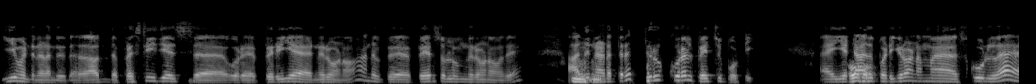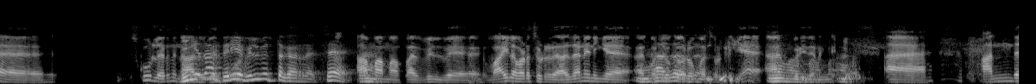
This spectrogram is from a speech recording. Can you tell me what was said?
ஈவெண்ட் நடந்தது. அதாவது பிரஸ்டீஜியஸ் ஒரு பெரிய நிறுவனம். அந்த பேர் சொல்லும் நிறுவனம் அது. அது. நடத்துற திருக்குறள் பேச்சு போட்டி. எட்டாவது படிக்கிறோம். நம்ம ஸ்கூல்ல ஸ்கூல்ல இருந்து நாலு பெரிய போறோம். வில்வித்தக்காரராச்சே ஆமா ஆமா அப்ப வில் வாயில வட சுடுறது. அதுதானே நீங்க கொஞ்சம் கௌரவமா. சொல்றீங்க. புரியுது எனக்கு. அந்த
